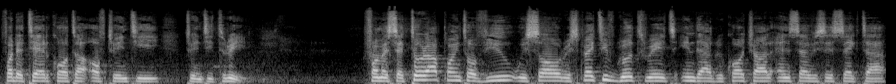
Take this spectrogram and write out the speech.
for the third quarter of 2023. From a sectoral point of view, we saw respective growth rates in the agricultural and services sector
